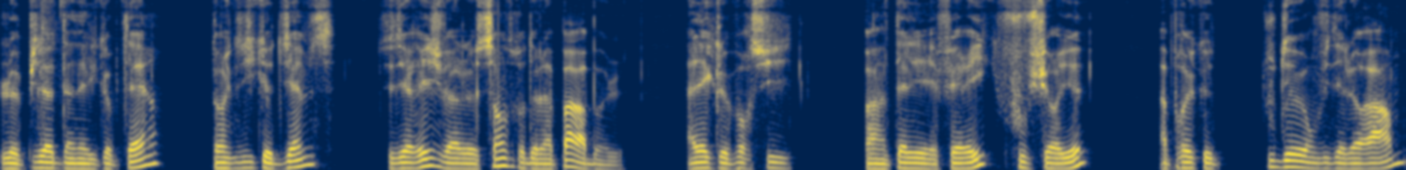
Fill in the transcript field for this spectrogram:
le pilote d'un hélicoptère, tandis que James se dirige vers le centre de la parabole. Alec le poursuit par un téléphérique, fou furieux. Après que tous deux ont vidé leurs armes,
